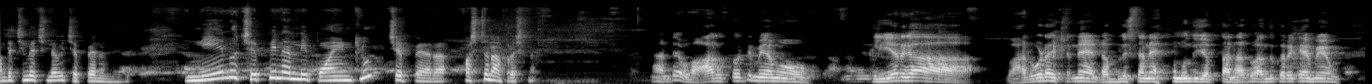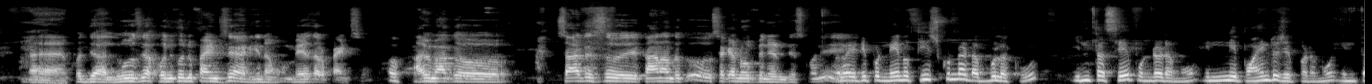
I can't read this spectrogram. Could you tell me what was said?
అంటే చిన్న చిన్నవి చెప్పానండి నేను చెప్పినన్ని పాయింట్లు చెప్పారా? ఫస్ట్ నా ప్రశ్న. అంటే వారితోటి మేము క్లియర్గా వారు కూడా ఇట్లనే డబ్బులు ఇస్తేనే ముందు చెప్తున్నారు. అందుకొరకే మేము కొద్దిగా లూజ్గా కొన్ని కొన్ని పాయింట్స్ అడిగినాము. Major points. అవి మాకు సాటిస్ కానందుకు సెకండ్ ఒపీనియన్ తీసుకొని రైట్ ఇప్పుడు నేను తీసుకున్న డబ్బులకు ఇంతసేపు ఉండడము ఇన్ని పాయింట్లు చెప్పడము ఇంత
